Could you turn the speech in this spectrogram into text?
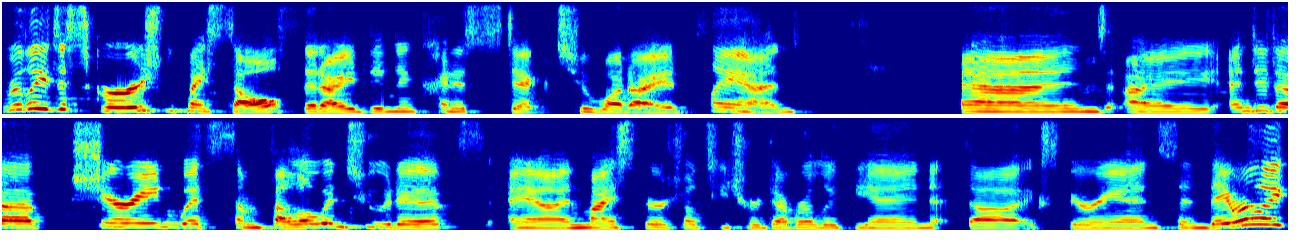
really discouraged with myself that I didn't kind of stick to what I had planned. And I ended up sharing with some fellow intuitives and my spiritual teacher, Deborah Lupian, the experience. And they were like,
